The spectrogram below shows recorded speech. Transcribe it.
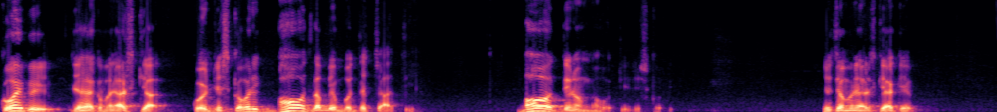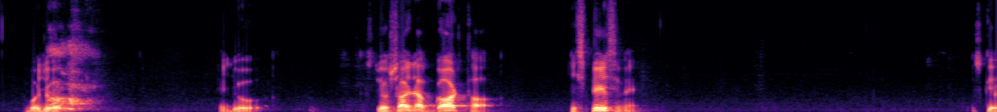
کوئی بھی جیسا کہ میں نے عرض کیا، کوئی ڈسکوری بہت لمبی مدت چاہتی ہے۔ بہت دنوں میں ہوتی ہے ڈسکوری جیسے میں نے عرض کیا کہ وہ جو جو جو سائن آف گاڈ تھا اسپیس میں، اس کے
